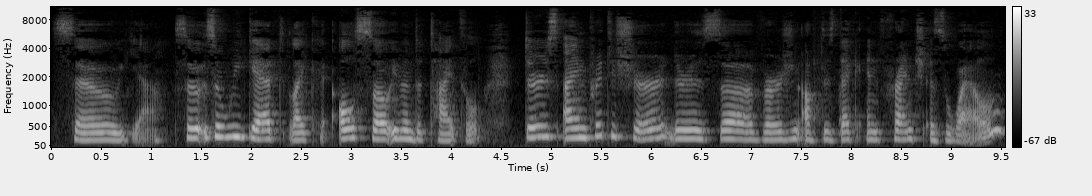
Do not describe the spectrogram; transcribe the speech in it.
So yeah, so so we get like also even the title. There's I'm pretty sure there is a version of this deck in French as well.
